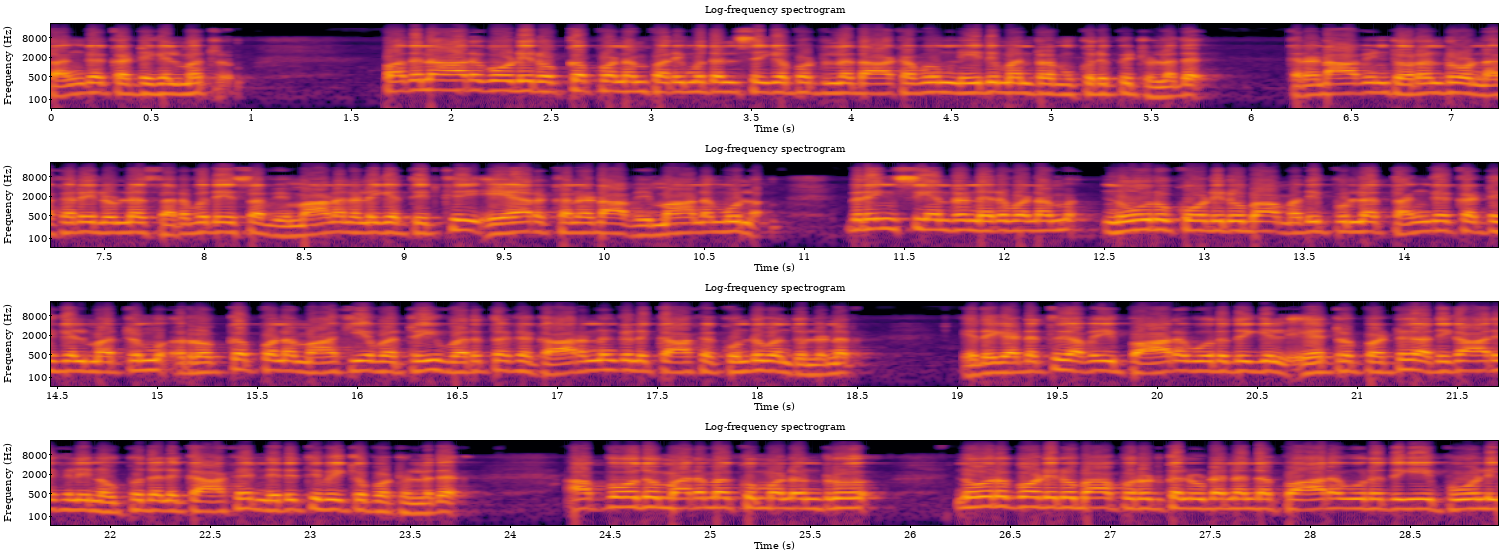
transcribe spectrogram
தங்க கட்டிகள் மற்றும் பதினாறு கோடி ரொக்கப்பணம் பறிமுதல் செய்யப்பட்டுள்ளதாகவும் நீதிமன்றம் குறிப்பிட்டுள்ளது. கனடாவின் டொரண்டோ நகரில் உள்ள சர்வதேச விமான நிலையத்திற்கு ஏர் கனடா விமானம் மூலம் பிரிங்ஸ் என்ற நிறுவனம் நூறு கோடி ரூபாய் மதிப்புள்ள தங்க கட்டிகள் மற்றும் ரொக்கப்பணம் ஆகியவற்றை வர்த்தக காரணங்களுக்காக கொண்டு வந்துள்ளனர். இதையடுத்து அவை பார உறுதியில் ஏற்றப்பட்டு அதிகாரிகளின் ஒப்புதலுக்காக நிறுத்தி வைக்கப்பட்டுள்ளது. அப்போது மர்ம கும்பல் ஒன்று நூறு கோடி ரூபாய் பொருட்களுடன் அந்த பார உறுதியை போலி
